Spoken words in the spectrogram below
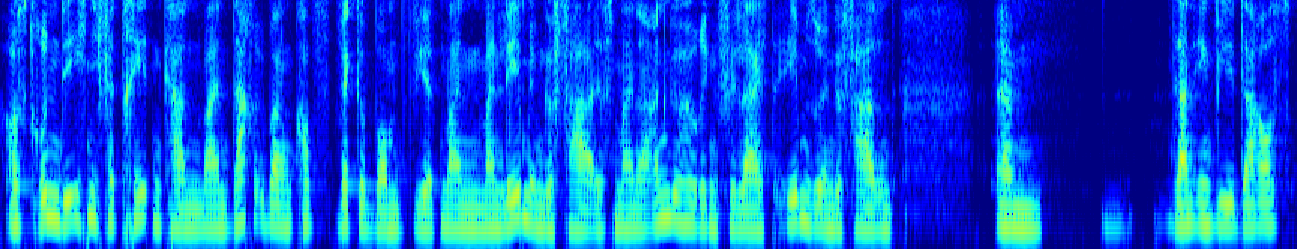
aus Gründen, die ich nicht vertreten kann, mein Dach über dem Kopf weggebombt wird, mein, mein Leben in Gefahr ist, meine Angehörigen vielleicht ebenso in Gefahr sind, ähm, dann irgendwie daraus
